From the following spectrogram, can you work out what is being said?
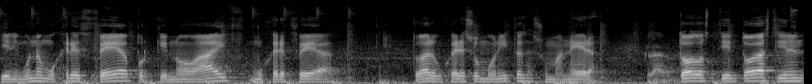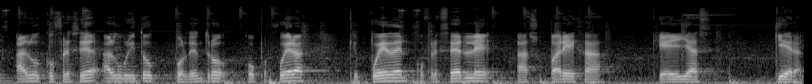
que ninguna mujer es fea porque no hay mujer fea. Todas las mujeres son bonitas a su manera. Claro. Todos tienen, todas tienen algo que ofrecer, algo bonito por dentro o por fuera que pueden ofrecerle a su pareja que ellas quieran.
